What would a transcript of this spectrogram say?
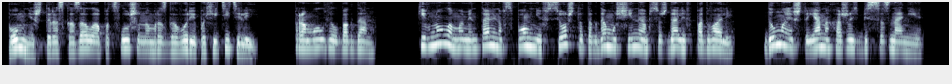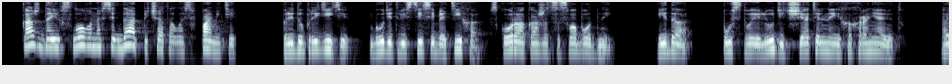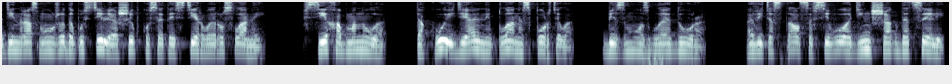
Помнишь, ты рассказала о подслушанном разговоре похитителей? Промолвил Богдан. Кивнула, моментально вспомнив все, что тогда мужчины обсуждали в подвале, думая, что я нахожусь без сознания. Каждое их слово навсегда отпечаталось в памяти, Предупредите, будет вести себя тихо, скоро окажется свободной. И да, пусть твои люди тщательно их охраняют. Один раз мы уже допустили ошибку с этой стервой Русланой. Всех обманула. Такой идеальный план испортила. Безмозглая дура. А ведь остался всего один шаг до цели.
